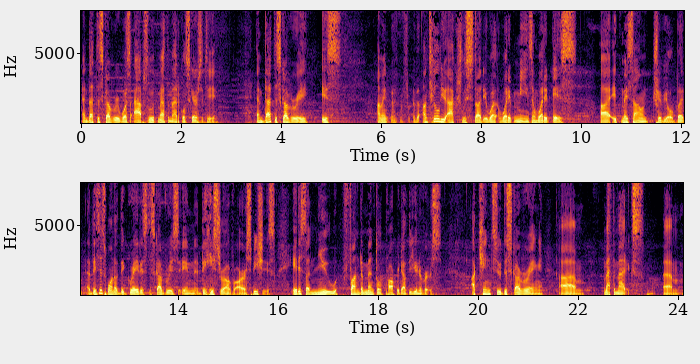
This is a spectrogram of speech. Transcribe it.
and that discovery was absolute mathematical scarcity. And that discovery is, I mean, f- until you actually study what, what it means and what it is, uh, it may sound trivial, but this is one of the greatest discoveries in the history of our species. It is a new fundamental property of the universe, akin to discovering um, mathematics. Um,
